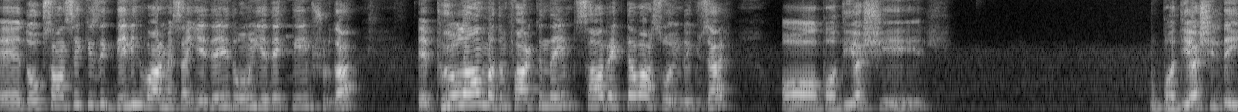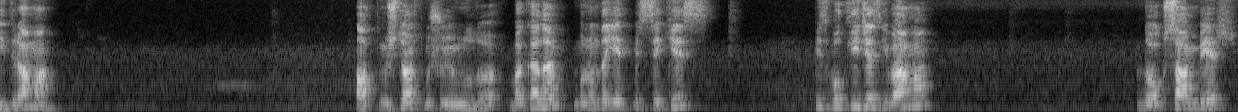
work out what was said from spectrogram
E, 98'lik Delih var mesela. Yedeğe de onu yedekleyeyim şurada. E, Puyol'u almadım farkındayım. Sağ bekte varsa oyunda güzel. Aa Badiaşil. Bu Badiaşil de iyidir ama. 64'muş uyumluluğu. Bakalım. Bunun da 78. Biz bok yiyeceğiz gibi ama. 91.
